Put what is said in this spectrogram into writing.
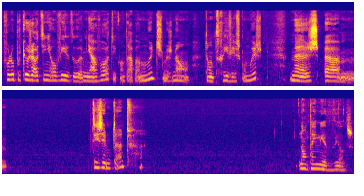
foram porque eu já tinha ouvido a minha avó e contava muitos mas não tão terríveis como este mas um, dizem-me tanto Não tem medo deles?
